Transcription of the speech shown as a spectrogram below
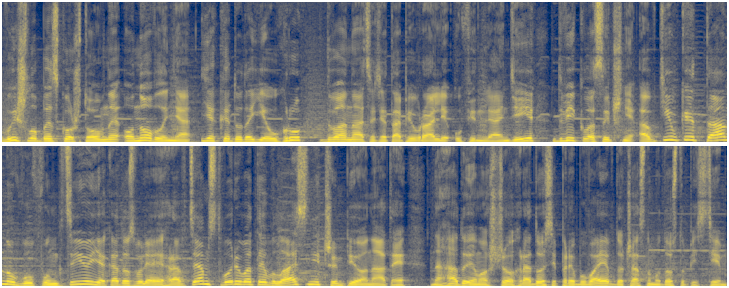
вийшло безкоштовне оновлення, яке додає у гру 12 етапів раллі у Фінляндії, дві класичні автівки та нову функцію, яка дозволяє гравцям створювати власні чемпіонати. Нагадуємо, що гра досі перебуває в дочасному доступі Steam.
